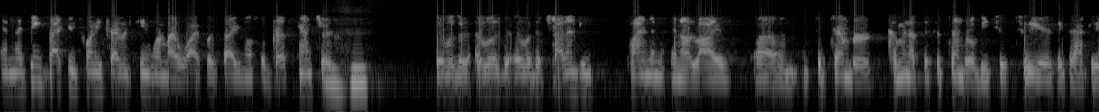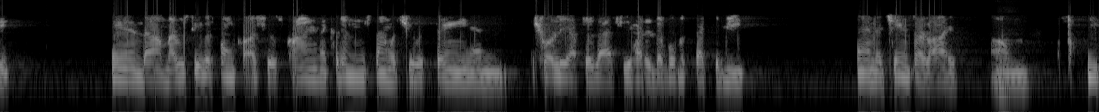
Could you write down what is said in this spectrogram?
And I think back in 2017, when my wife was diagnosed with breast cancer, mm-hmm. it was a, it was it was a challenging time in, in our lives. Um, in September, coming up to September, will be two, two years exactly. And um, I received a phone call. She was crying. I couldn't understand what she was saying. And shortly after that, she had a double mastectomy, and it changed our lives. Um, you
